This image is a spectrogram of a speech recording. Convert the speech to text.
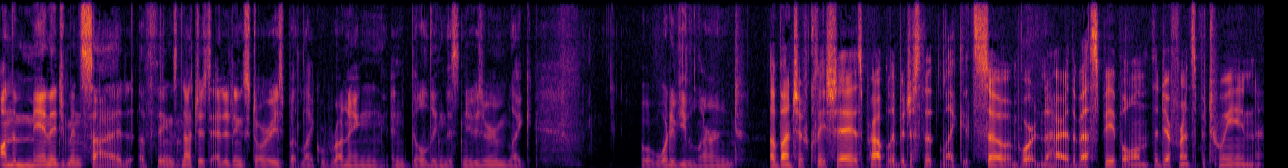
on the management side of things, not just editing stories, but like running and building this newsroom. Like, what have you learned? A bunch of cliches probably, but just that like it's so important to hire the best people and the difference between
